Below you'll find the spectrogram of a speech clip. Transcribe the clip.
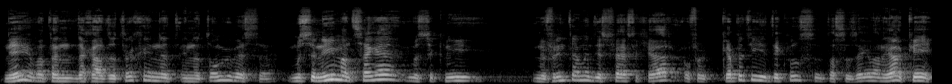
Nee, want dan, dan gaat het terug in het, in het ongewisse. Moest er nu iemand zeggen, moest ik nu een vriend hebben, die is 50 jaar, of ik heb het hier dikwijls, dat ze zeggen van, ja, oké,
